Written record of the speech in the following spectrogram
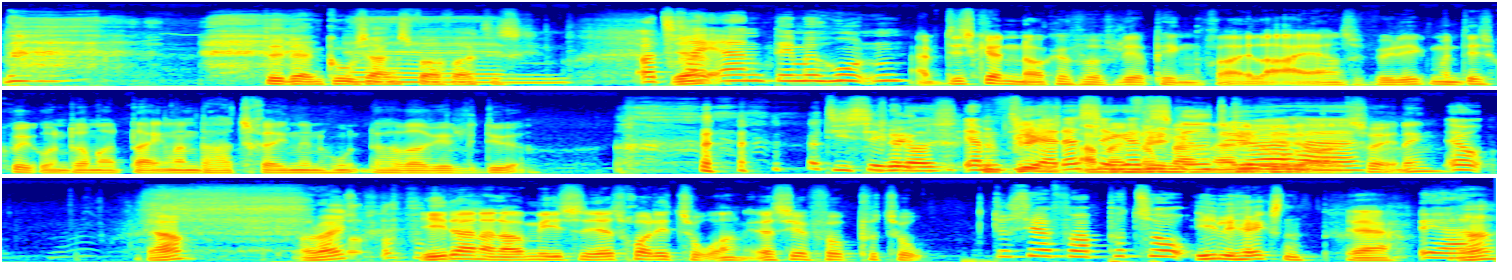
det er da en god chance for, faktisk. Øhm, Og træeren, det med hunden. Ej, men det skal den nok have fået flere penge fra, eller ejeren selvfølgelig ikke, men det skulle ikke undre mig, at der er en eller anden, der har trænet en hund, der har været virkelig dyr. De er sikkert også... Jamen, de er da sikkert skide er dyre. det have- åndssvagt, ikke? Jo, Ja, alright. Etteren er nok mest, jeg tror det er toeren. Jeg siger fup på to. Du siger fup på to. Ild i heksen. Ja. Ja. Ja.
